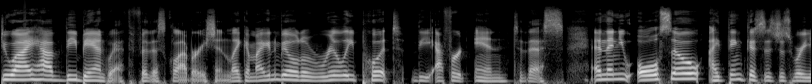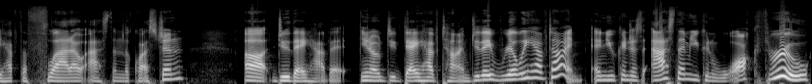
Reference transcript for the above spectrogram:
Do I have the bandwidth for this collaboration? Like, am I going to be able to really put the effort into this? And then you also, I think this is just where you have to flat out ask them the question uh, do they have it? You know, do they have time? Do they really have time? And you can just ask them, you can walk through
